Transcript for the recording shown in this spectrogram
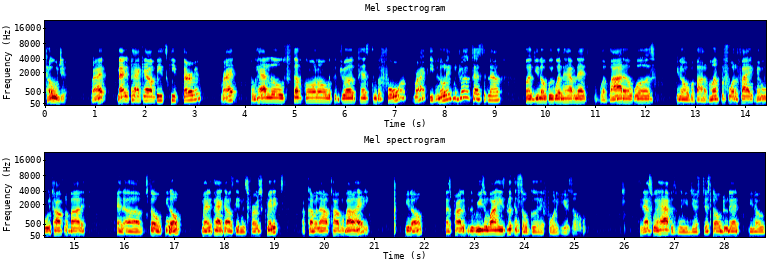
told you, right? Manny Pacquiao beats Keith Thurman, right? And we had a little stuff going on with the drug testing before, right? Even though they were drug tested now. But, you know, we wasn't having that. Wavada was, you know, about a month before the fight. Remember we were talking about it? And uh, so, you know, Manny Pacquiao's getting his first critics are coming out talking about, hey, you know, that's probably the reason why he's looking so good at 40 years old. See, that's what happens when you just, just don't do that, you know,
